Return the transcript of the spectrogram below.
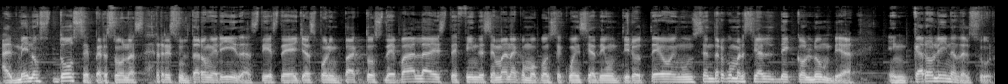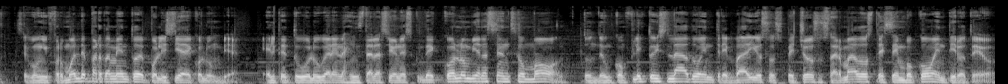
Al menos 12 personas resultaron heridas, 10 de ellas por impactos de bala este fin de semana como consecuencia de un tiroteo en un centro comercial de Columbia, en Carolina del Sur, según informó el Departamento de Policía de Columbia. El tuvo lugar en las instalaciones de Columbiana Central Mall, donde un conflicto aislado entre varios sospechosos armados desembocó en tiroteo,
